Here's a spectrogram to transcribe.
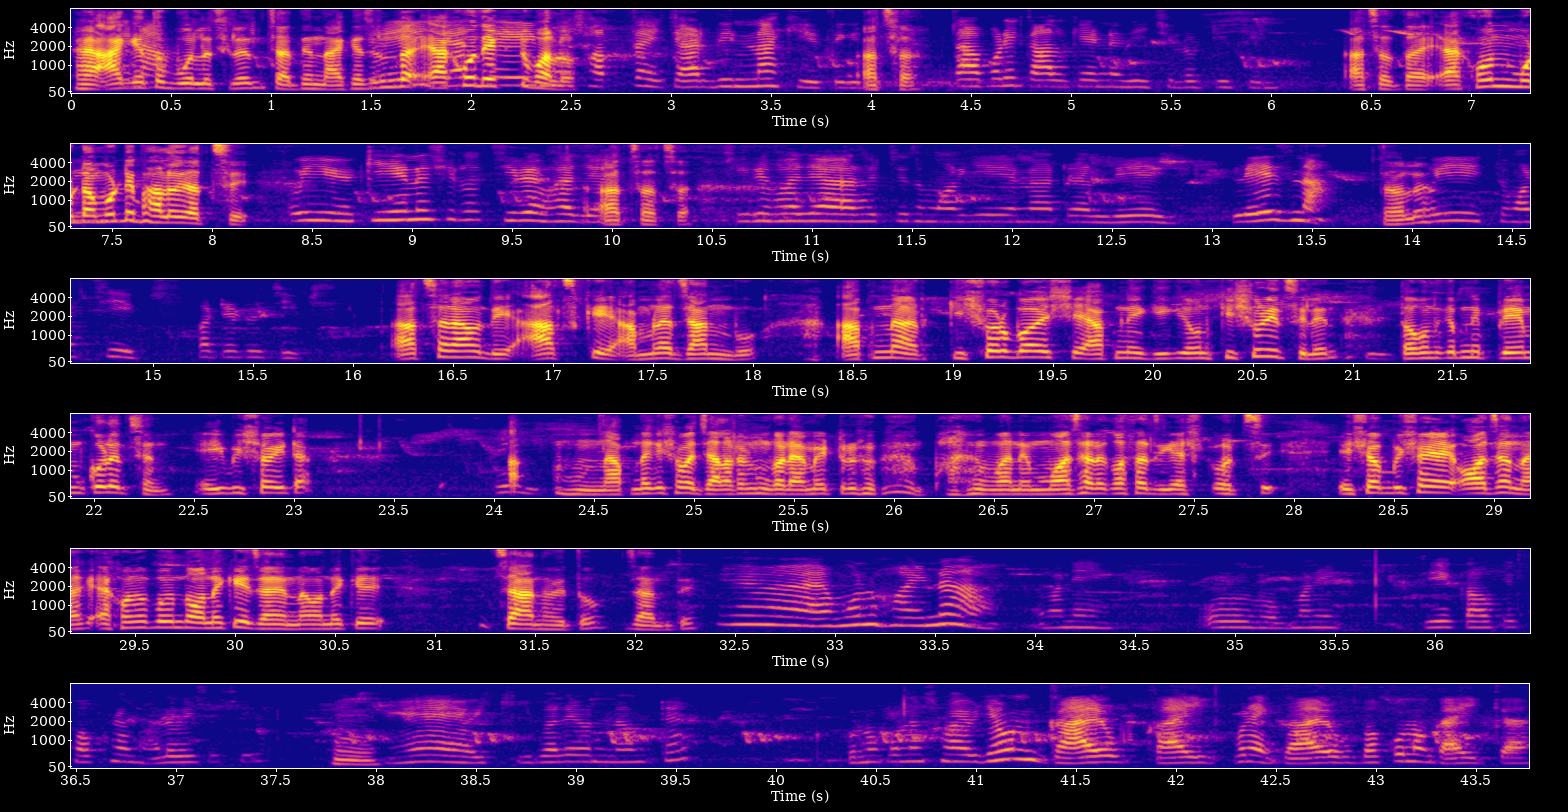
হ্যাঁ আগে তো বলেছিলেন চার দিন না খেয়েছিলেন তো এখন একটু ভালো। সপ্তাহে চার দিন না খেয়েছি আচ্ছা। তারপরে কালকে এনে দিয়েছিল টিফিন। আচ্ছা তাই এখন মোটামুটি ভালো যাচ্ছে। ওই কি এনেছিল? চিড়ে ভাজা। আচ্ছা আচ্ছা। চিড়ে ভাজা আর হচ্ছে তোমার কি না একটা লেজ। লেজ না তাহলে? ওই তোমার চিপস পটেটো চিপস। আচ্ছা রাউদি আজকে আমরা জানব আপনার কিশোর বয়সে আপনি কি যখন কিশোরী ছিলেন তখন কি আপনি প্রেম করেছেন? এই বিষয়টা? আপনাকে সবাই জ্বালাতন করে আমি একটু মানে মজার কথা জিজ্ঞেস করছি। এইসব বিষয়ে অজানা এখনও পর্যন্ত অনেকেই জানে না অনেকে চান হয়তো জানতে। হ্যাঁ এমন হয় না মানে ও মানে যে কাউকে কখনো ভালোবেসেছে। হ্যাঁ ওই কী বলে ওর নামটা? কোনো কোনো সময় যেমন গায়ক গায়ক মানে গায়ক বা কোনো গায়িকা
